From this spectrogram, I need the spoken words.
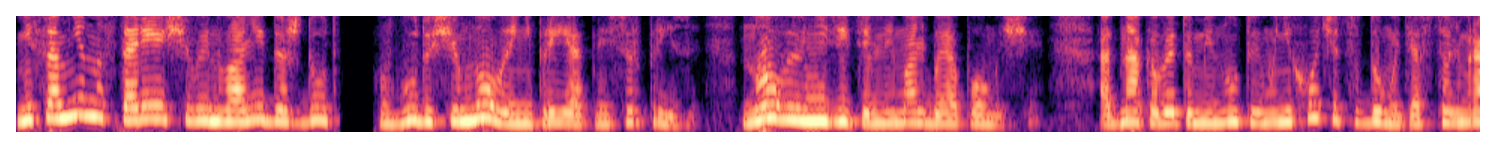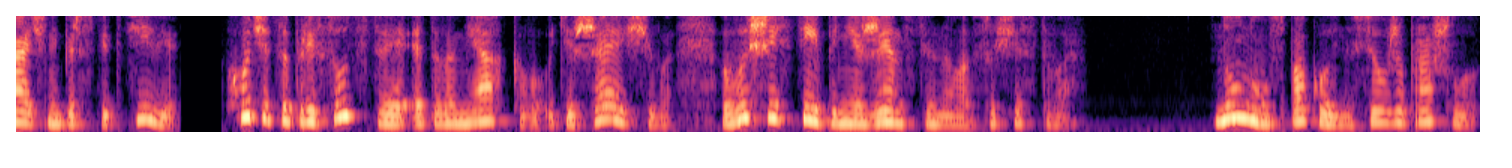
Несомненно, стареющего инвалида ждут в будущем новые неприятные сюрпризы, новые унизительные мольбы о помощи. Однако в эту минуту ему не хочется думать о столь мрачной перспективе, хочется присутствия этого мягкого, утешающего, в высшей степени женственного существа. Ну-ну, спокойно, все уже прошло.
